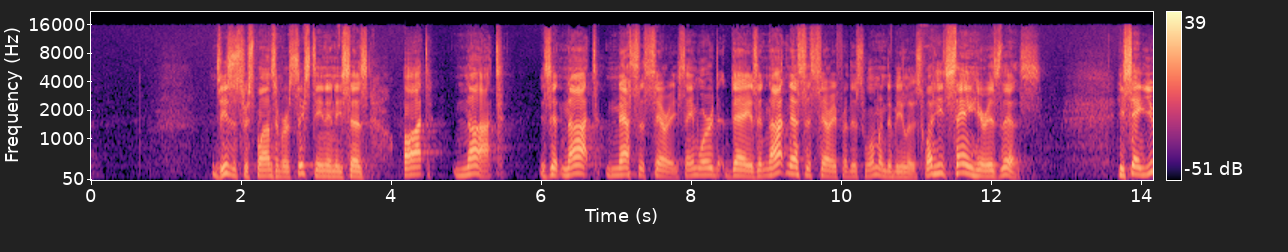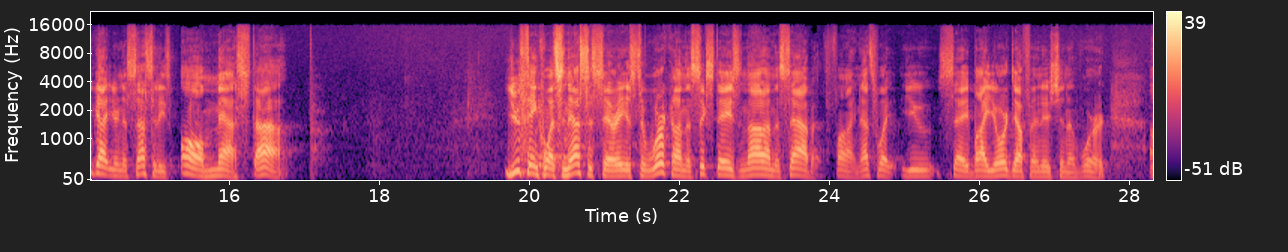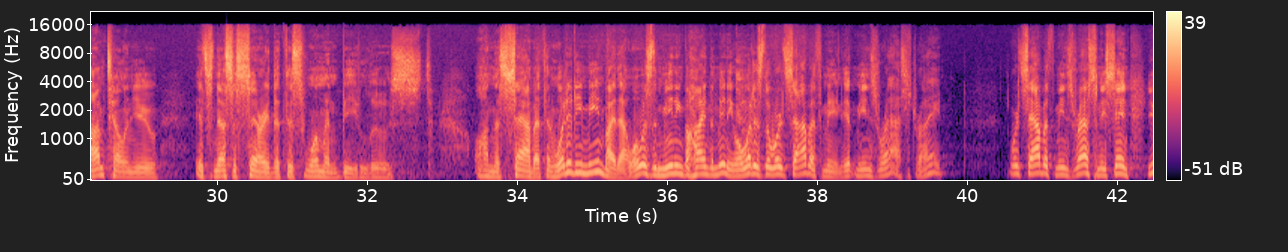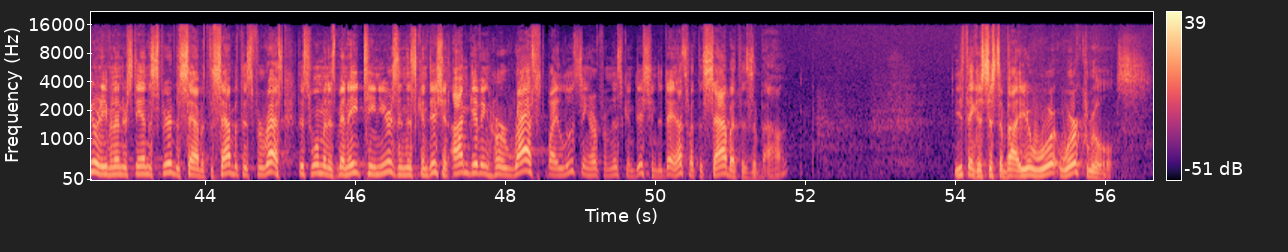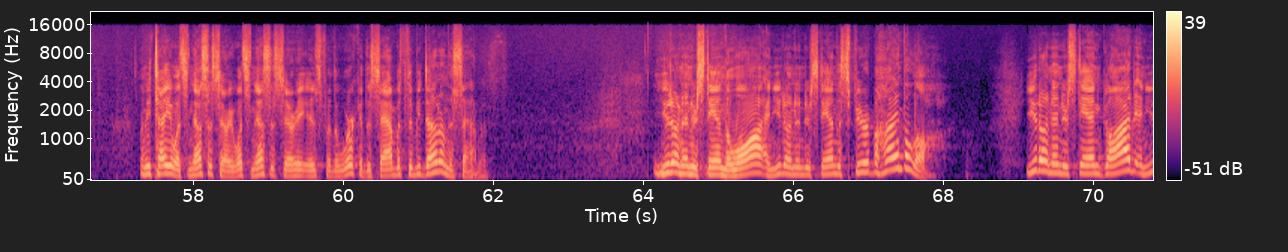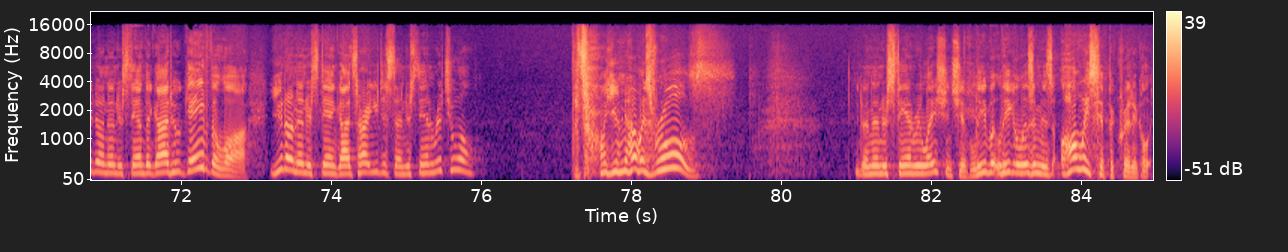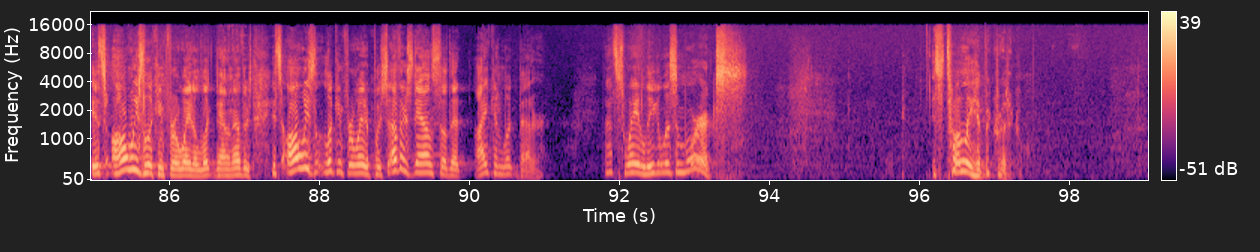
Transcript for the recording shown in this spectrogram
Jesus responds in verse 16 and he says, ought not is it not necessary? Same word, dei. Is it not necessary for this woman to be loose? What he's saying here is this He's saying, You got your necessities all messed up. You think what's necessary is to work on the six days and not on the Sabbath. Fine, that's what you say by your definition of work. I'm telling you, it's necessary that this woman be loosed on the Sabbath. And what did he mean by that? What was the meaning behind the meaning? Well, what does the word Sabbath mean? It means rest, right? The word Sabbath means rest. And he's saying, You don't even understand the spirit of the Sabbath. The Sabbath is for rest. This woman has been 18 years in this condition. I'm giving her rest by loosing her from this condition today. That's what the Sabbath is about. You think it's just about your work rules. Let me tell you what's necessary. What's necessary is for the work of the Sabbath to be done on the Sabbath. You don't understand the law and you don't understand the spirit behind the law. You don't understand God and you don't understand the God who gave the law. You don't understand God's heart, you just understand ritual. That's all you know is rules. You don't understand relationship. Legalism is always hypocritical. It's always looking for a way to look down others. It's always looking for a way to push others down so that I can look better. That's the way legalism works. It's totally hypocritical.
